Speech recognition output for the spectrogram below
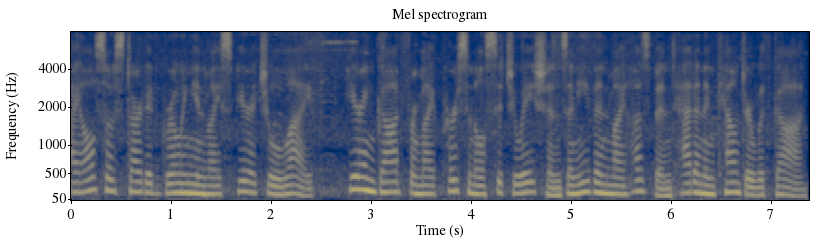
I also started growing in my spiritual life, hearing God for my personal situations and even my husband had an encounter with God.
